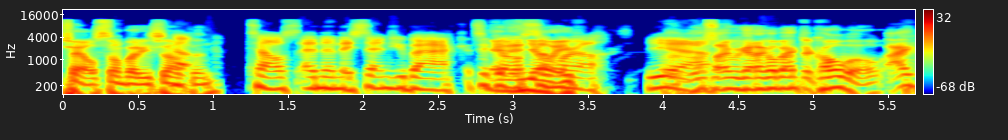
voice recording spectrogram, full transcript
Tell somebody something. tell, us, and then they send you back to go somewhere leave. else. Yeah. Looks like we gotta go back to Koboh. I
